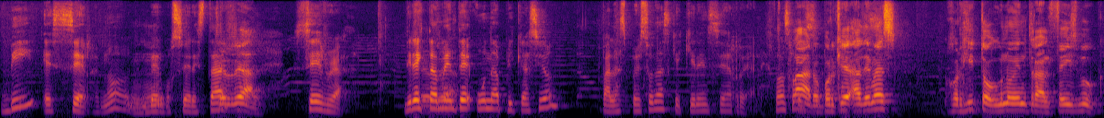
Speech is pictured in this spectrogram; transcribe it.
be es ser, ¿no? El verbo ser, estar. Ser real. Ser real. Directamente una aplicación para las personas que quieren ser reales. claro, porque además, Jorgito, uno entra al Facebook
